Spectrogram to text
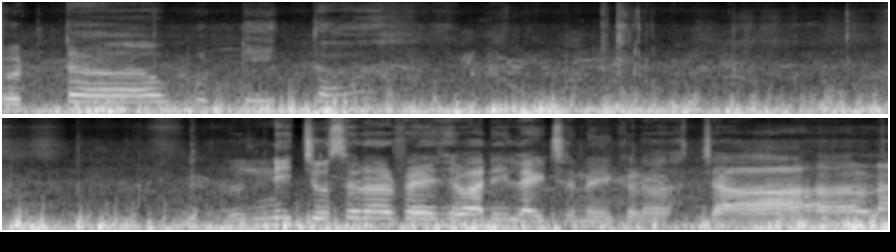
కొట్ట పుట్టిత అన్నీ చూస్తున్నారు ఫ్రెండ్స్ ఇవన్నీ లైట్స్ ఉన్నాయి ఇక్కడ. చాలా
